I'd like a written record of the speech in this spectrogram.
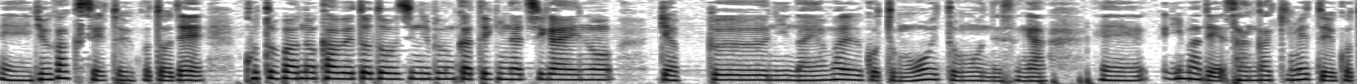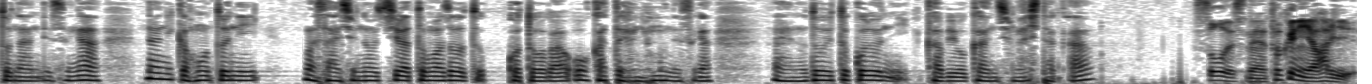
えー、留学生ということで言葉の壁と同時に文化的な違いのギャップに悩まれることも多いと思うんですが、えー、今で3学期目ということなんですが何か本当に、まあ、最初のうちは戸惑うことが多かったように思うんですがあのどういうところに壁を感じましたか？そうですね。特にやはり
